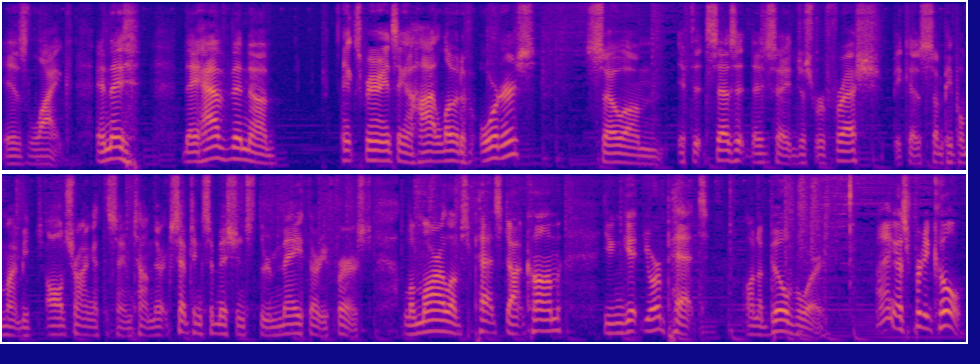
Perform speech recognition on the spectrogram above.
is like, and they they have been uh, experiencing a high load of orders. So um, if it says it, they say just refresh because some people might be all trying at the same time. They're accepting submissions through May 31st. LamarLovesPets.com. You can get your pet on a billboard. I think that's pretty cool.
